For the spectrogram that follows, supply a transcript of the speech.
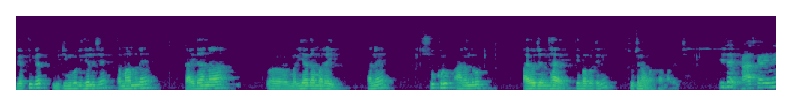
વ્યક્તિગત મિટિંગો લીધેલી છે. તમામને કાયદાના મર્યાદામાં રહી અને સુખરૂપ આનંદરૂપ આયોજન થાય તે બાબતેની સૂચનાઓ આપવામાં આવી છે. જી સાહેબ ખાસ કરીને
